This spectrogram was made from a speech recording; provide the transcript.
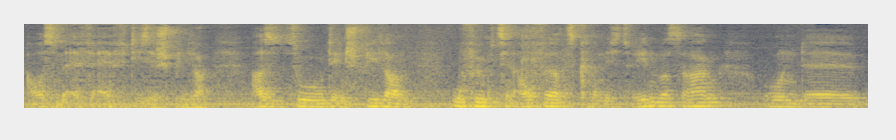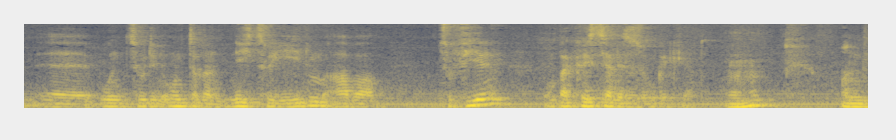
aus dem FF diese Spieler. Also zu den Spielern U15 aufwärts kann ich zu jedem was sagen und, äh, äh, und zu den unteren nicht zu jedem, aber zu vielen. Und bei Christian ist es umgekehrt. Und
